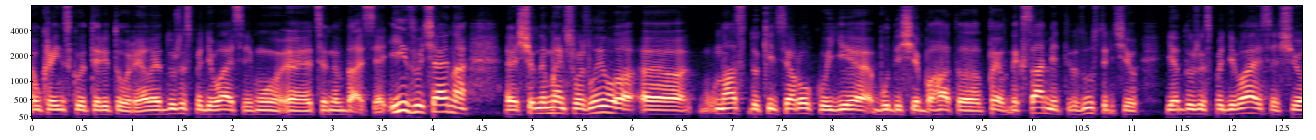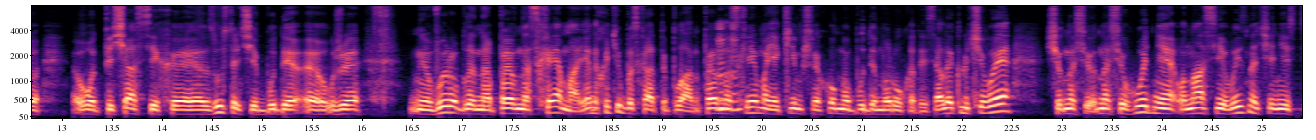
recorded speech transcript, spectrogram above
української території. Але я дуже сподіваюся, йому е, це не вдасться. І звичайно, е, що не менш важливо, е, у нас до кінця року є буде ще багато певних самітів, зустрічей. Я дуже сподіваюся, що от під час цих зустрічей буде е, уже вироблена певна схема. Я не хотів би сказати план, певна Мгм. схема, яким шляхом ми будемо рухатися. Але ключове, що на сьогодні у нас є визначеність.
